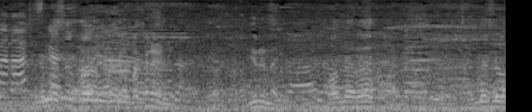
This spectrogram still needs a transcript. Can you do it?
మన బాగున్నారా ఎంఎస్ఎస్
